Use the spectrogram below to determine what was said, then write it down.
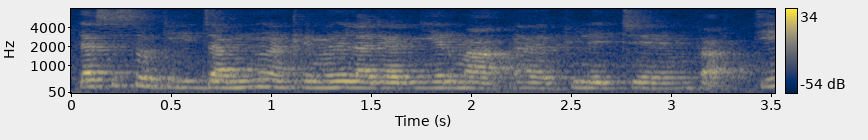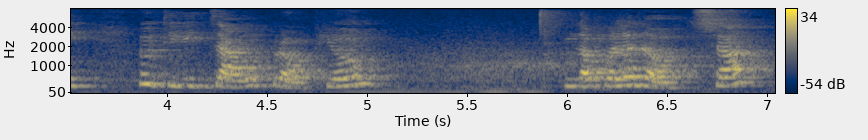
adesso sto utilizzando una crema della Garnier ma eh, più leggera infatti, lo utilizzavo proprio dopo la doccia,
